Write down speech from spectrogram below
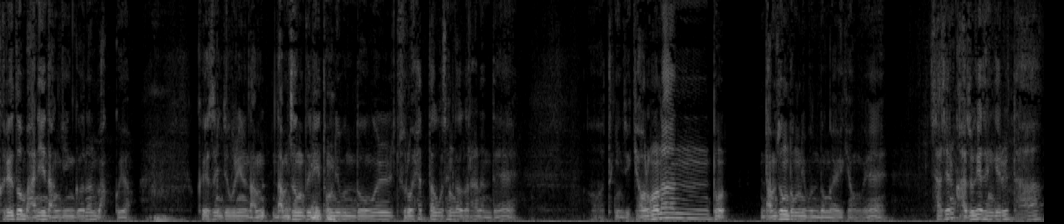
그래도 많이 남긴 거는 맞고요. 그래서 이제 우리는 남, 남성들이 독립운동을 주로 했다고 생각을 하는데 어, 특히 이제 결혼한 동- 남성 독립운동가의 경우에 사실은 가족의 생계를 다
